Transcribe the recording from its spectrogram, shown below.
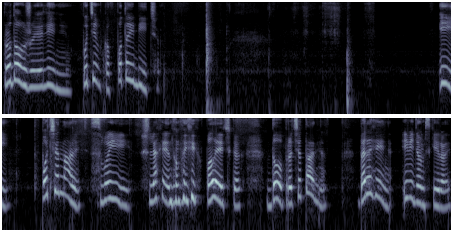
Продовжує лінію Путівка в потайбіччя. І починають свої шляхи на моїх паличках до прочитання Берегиня і Відьомський рай.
